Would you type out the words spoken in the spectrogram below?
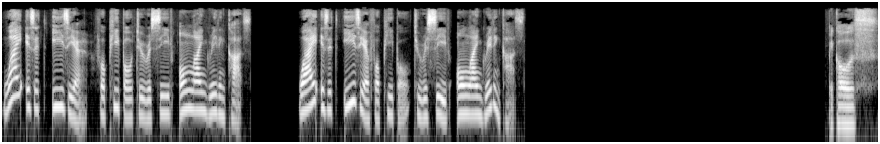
Why is it easier for people to receive online greeting cards? Why is it easier for people to receive online greeting cards? because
